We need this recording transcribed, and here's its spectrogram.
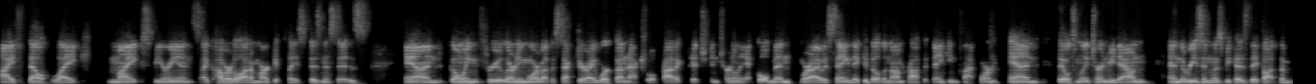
I felt like my experience, I covered a lot of marketplace businesses and going through learning more about the sector. I worked on an actual product pitch internally at Goldman where I was saying they could build a nonprofit banking platform. And they ultimately turned me down. And the reason was because they thought the,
